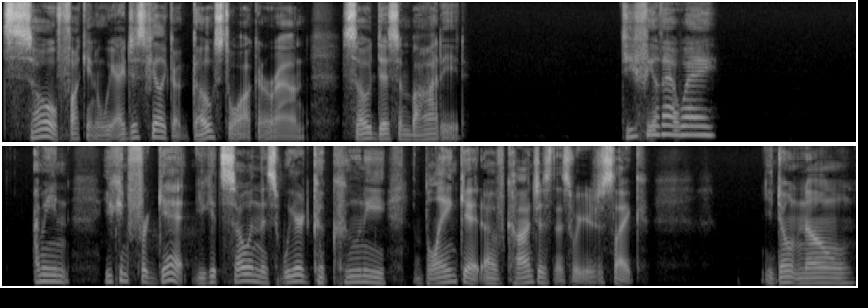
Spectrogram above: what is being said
so fucking weird. I just feel like a ghost walking around, so disembodied. Do you feel that way? I mean, you can forget. You get so in this weird cocoony blanket of consciousness where you're just like, you don't know,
